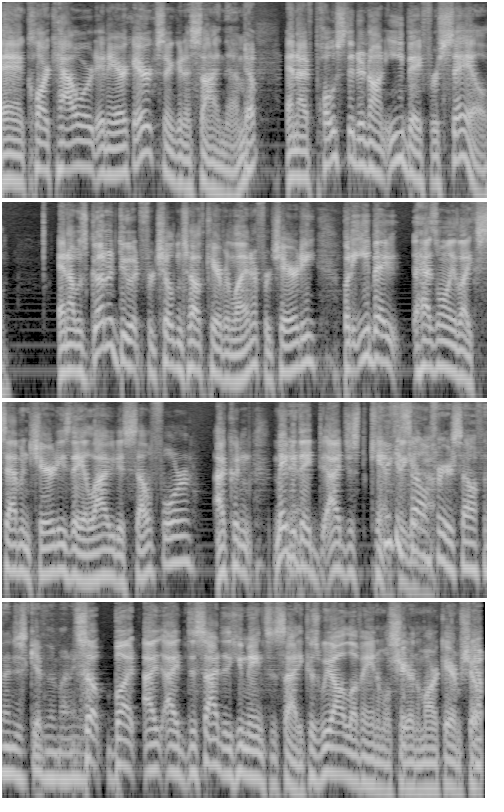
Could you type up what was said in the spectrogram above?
And Clark Howard and Erick Erickson are going to sign them. Yep. And I've posted it on eBay for sale. And I was going to do it for Children's Healthcare of Atlanta for charity, but eBay has only like seven charities they allow you to sell for. I couldn't, maybe they, I just can't You can sell them for yourself and then just give the money. So, but I, I decided the Humane Society because we all love animals here on the Mark Arum Show.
